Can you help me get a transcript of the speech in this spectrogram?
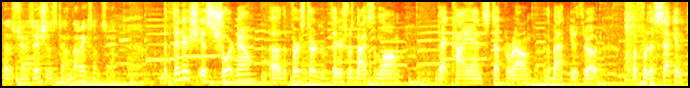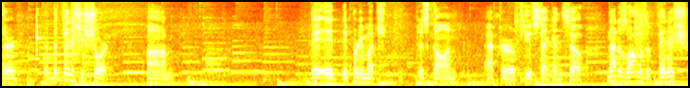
those transitions down. That makes sense, yeah. The finish is short now. Uh, the first third of the finish was nice and long. That cayenne stuck around in the back of your throat. But for the second third, the finish is short. Um, it, it, it pretty much is gone after a few seconds. So not as long as a finish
